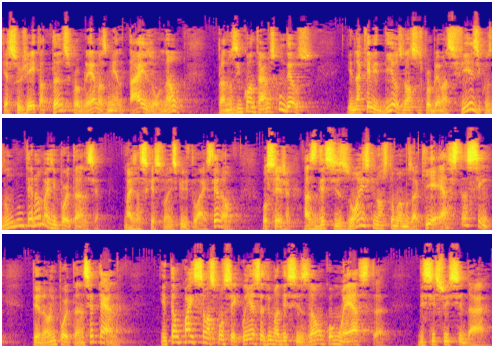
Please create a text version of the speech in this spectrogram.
que é sujeito a tantos problemas, mentais ou não, para nos encontrarmos com Deus. E naquele dia os nossos problemas físicos não, não terão mais importância, mas as questões espirituais terão. Ou seja, as decisões que nós tomamos aqui, estas sim, terão importância eterna. Então, quais são as consequências de uma decisão como esta, de se suicidar?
